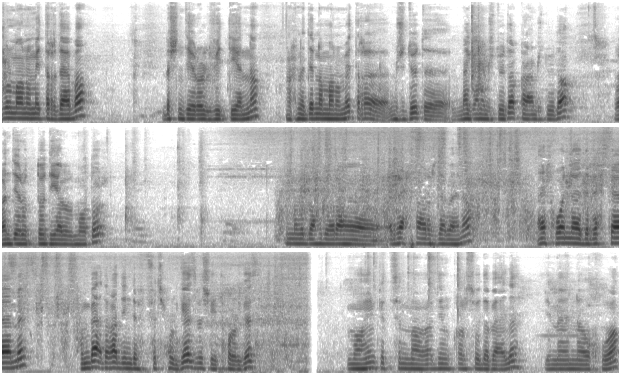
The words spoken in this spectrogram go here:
ال manomètre دابا باش نديرو ال vide ديالنا. إحنا درنا manomètre مجدود المكانه مجدوده القرعه مجدوده غنديرو الضو ديال الموتور. كما كتلاحظوا راه الريح خارج دابا هنا. أي خواننا هذا الريح كامل. ومن بعد غادي نفتحوا الغاز باش يدخل الغاز. المهم كتسمى غادي نقرصو دابا عليه بما أنه خوه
